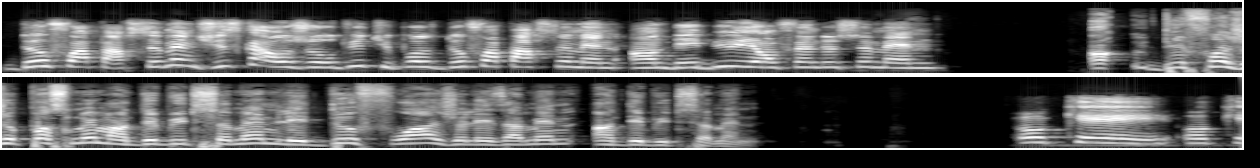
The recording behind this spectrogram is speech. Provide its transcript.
deux fois par semaine. Jusqu'à aujourd'hui, tu postes deux fois par semaine, en début et en fin de semaine. Ah, Des fois, je poste même en début de semaine. Les deux fois, je les amène en début de semaine. Ok, ok,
